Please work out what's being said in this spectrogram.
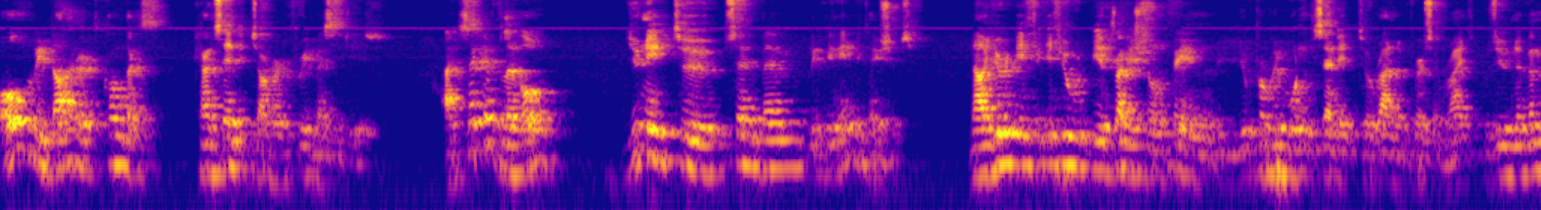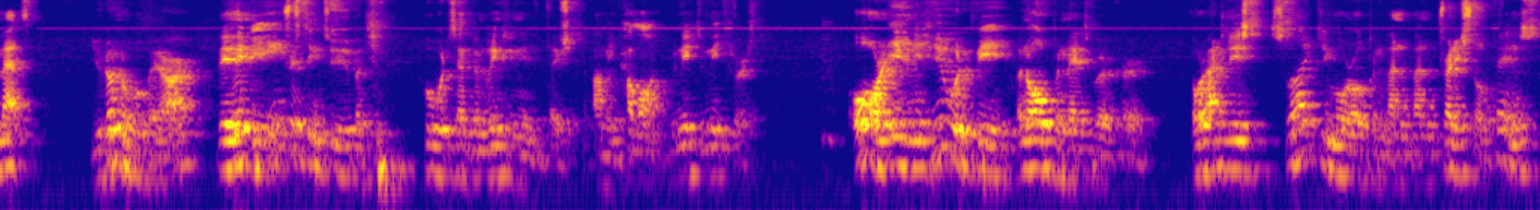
only direct contacts can send each other free messages. At second level, you need to send them LinkedIn invitations. Now, if, if you would be a traditional Finn, you probably wouldn't send it to a random person, right? Because you've never met. You don't know who they are. They may be interesting to you, but who would send them LinkedIn invitations? I mean, come on, we need to meet first. Or even if you would be an open networker, or at least slightly more open than, than traditional Finns,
